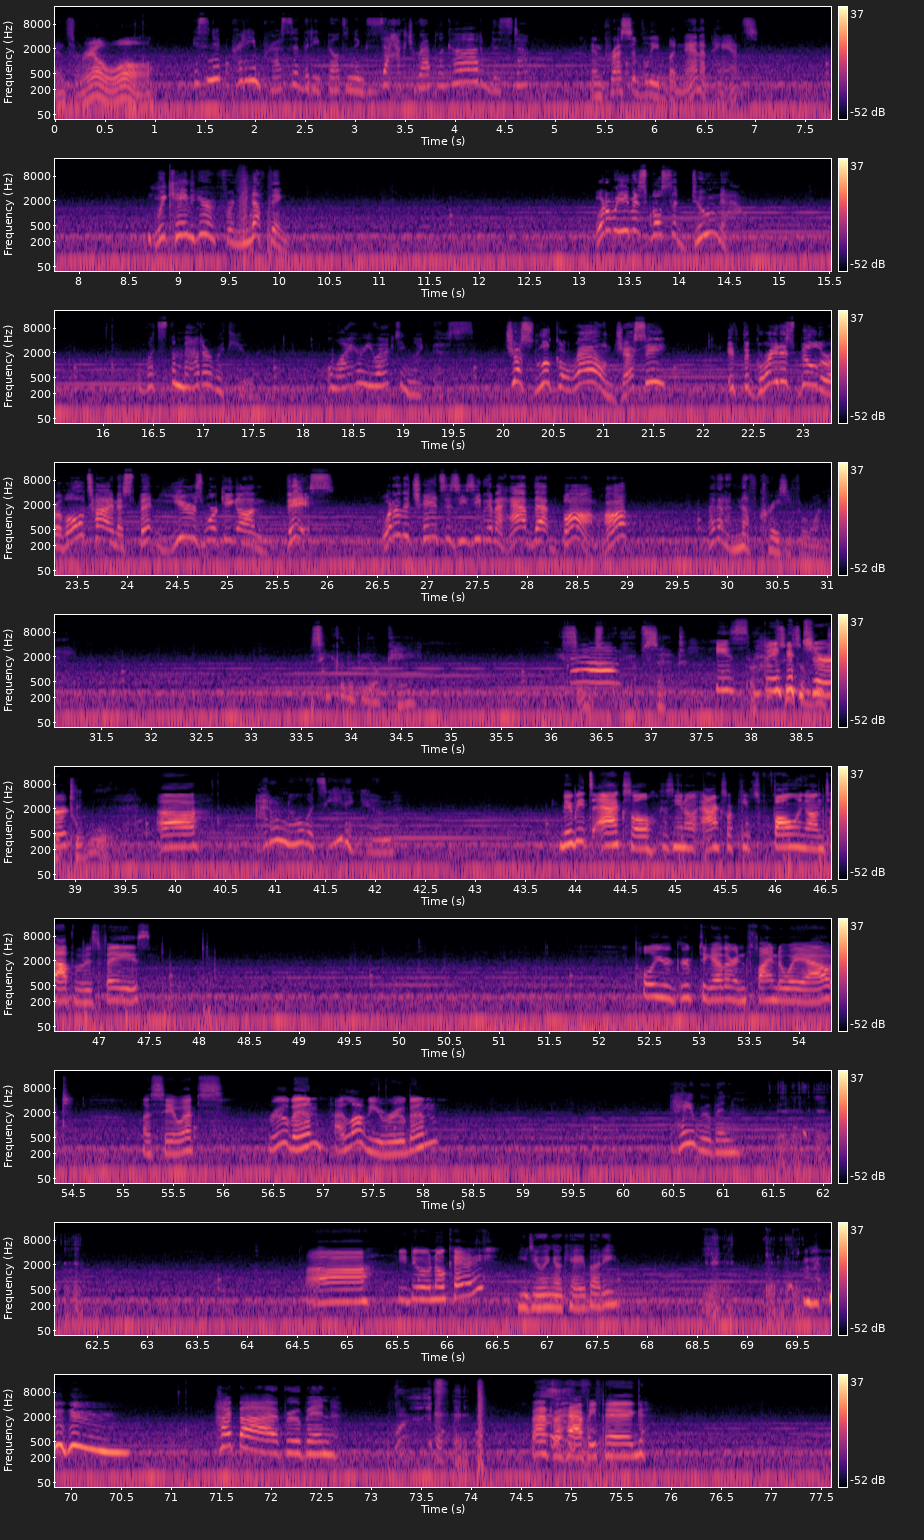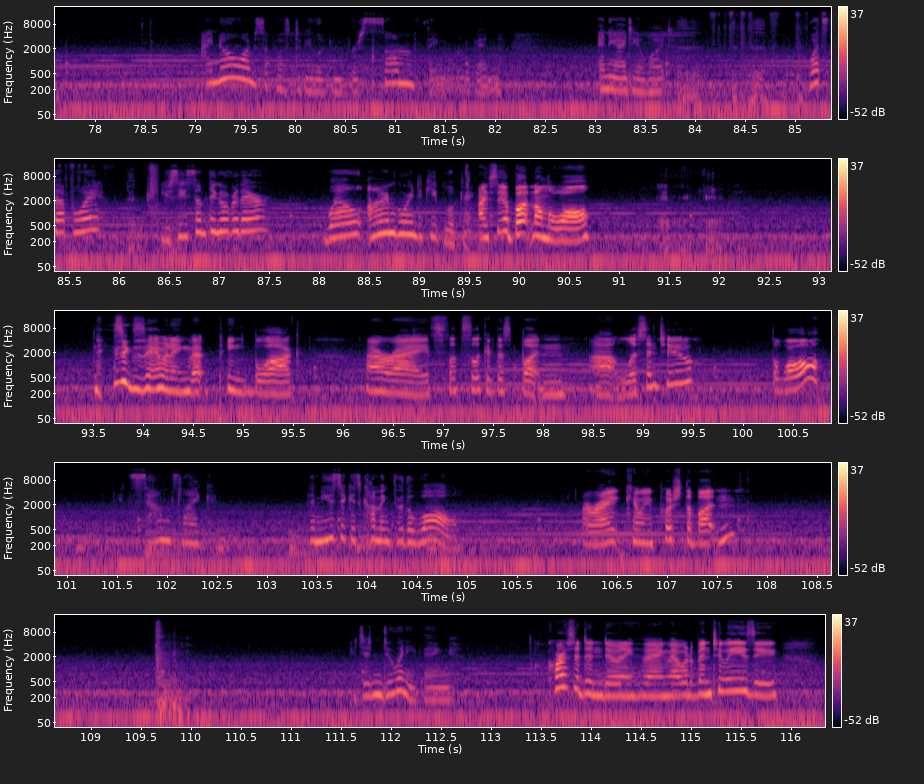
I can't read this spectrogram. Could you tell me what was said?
it's real wool. Isn't it pretty impressive that he built an exact replica out of this stuff? Impressively banana pants. We came here for nothing. What are we even supposed to do now? What's the matter with you? Why are you acting like this? Just look around, Jesse. If the greatest builder of all time has spent years working on this, what are the chances he's even gonna have that bomb, huh? I've had enough crazy for one day. Is he gonna be okay? He seems pretty upset. he's Perhaps being a he's allergic jerk. to wool. Uh, I don't know what's eating him. Maybe it's Axel, because, you know, Axel keeps falling on top of his face. Pull your group together and find a way out. Let's see, what's... Reuben? I love you, Reuben. Hey, Reuben. Uh, You doing okay? You doing okay, buddy? High five, Reuben. That's a happy pig. I know I'm supposed to be looking for something, Reuben. Any idea what? What's that, boy? You see something over there? Well, I'm going to keep looking. I see a button on the wall. He's examining that pink block. Alright, let's look at this button. Uh, listen to? The wall? It sounds like the music is coming through the wall. Alright, can we push the button? It didn't do anything. Of course it didn't do anything. That would have been too easy.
